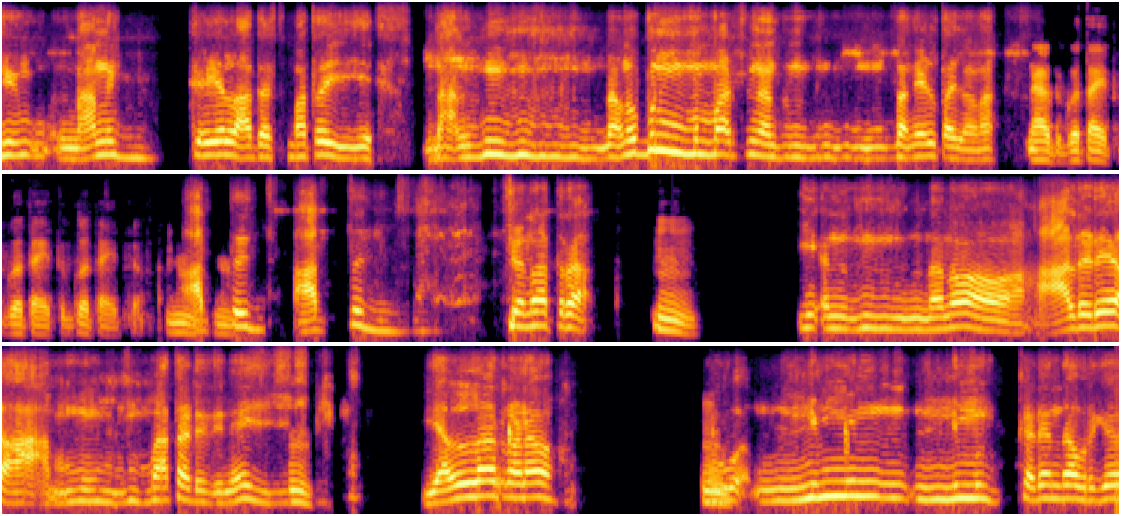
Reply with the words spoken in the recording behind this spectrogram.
ನಿಮ್ ನಾನು ಕೈಯಲ್ಲಿ ಆದಷ್ಟು ಮಾತ್ರ ನಾನೊಬ್ಬನ್ ಮಾಡ್ತೀನಿ ಅಂತ ನಾನು ಹೇಳ್ತಾ ಇಲ್ಲ ಅಣ್ಣ. ಗೊತ್ತಾಯ್ತು ಗೊತ್ತಾಯ್ತು ಗೊತ್ತಾಯ್ತು. ಹತ್ತು ಹತ್ತು ಜನ ಹತ್ರ ನಾನು ಆಲ್ರೆಡಿ ಮಾತಾಡಿದ್ದೀನಿ. ಹ್ಮ್. ಎಲ್ಲಾರು ಅಣ್ಣ. ನಿಮ್ಮ ನಿಮ್ ಕಡೆಯಿಂದ ಅವ್ರಿಗೆ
